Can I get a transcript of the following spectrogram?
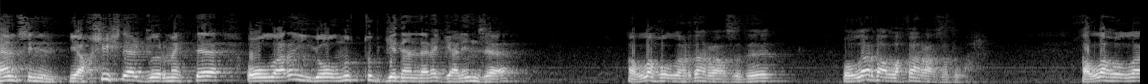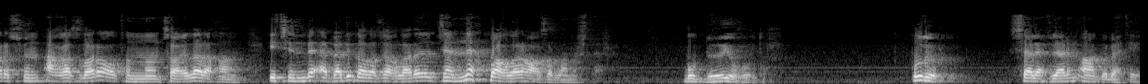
həmsinin yaxşı işlər görməkdə onların yolunu tutub gedənlərə gəlincə, Allah onlardan razıdır, onlar da Allahdan razıdırlar. Allah onlar üçün ağacları altından çaylar axan, içində əbədi qalacaqları cənnət bağları hazırlamışdır. Bu böyük uğurdur. Budur sələflərin aqibəti.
